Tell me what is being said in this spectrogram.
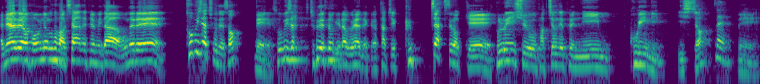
안녕하세요 보험연구소 박찬환 대표입니다. 오늘은 소비자 초대석, 네 소비자 초대석이라고 해야 될까요? 갑자기 급작스럽게 블루인슈 박지영 대표님 고객님이시죠? 네. 네,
